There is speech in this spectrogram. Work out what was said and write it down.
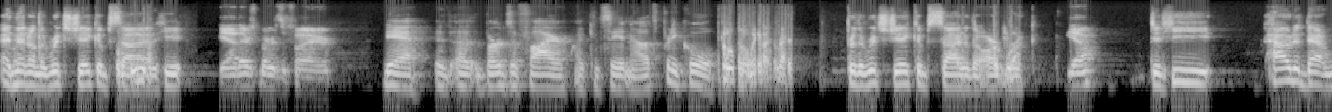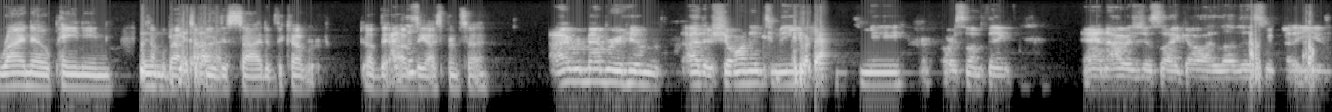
And then on the Rich Jacobs side, he Yeah, there's Birds of Fire. Yeah, uh, Birds of Fire. I can see it now. That's pretty cool. for the Rich Jacobs side of the artwork, Yeah. did he? How did that rhino painting come mm, about to be the side of the cover of the I of just- the Iceburn side? I remember him either showing it to me, to me, or, or something, and I was just like, "Oh, I love this. We gotta use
